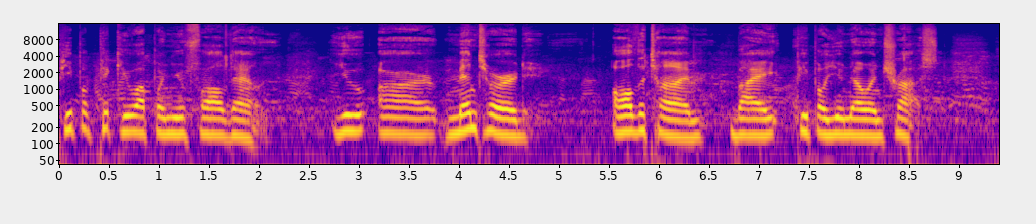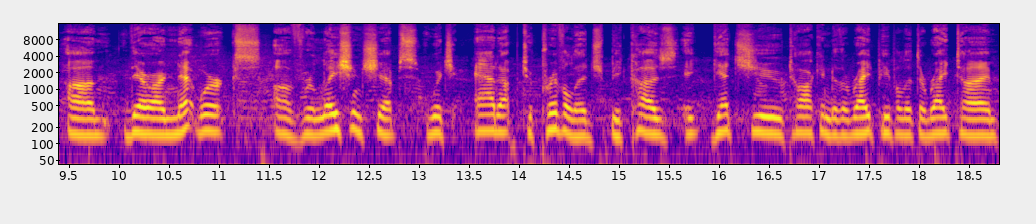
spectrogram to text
People pick you up when you fall down. You are mentored all the time by people you know and trust. Um, there are networks of relationships which add up to privilege because it gets you talking to the right people at the right time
